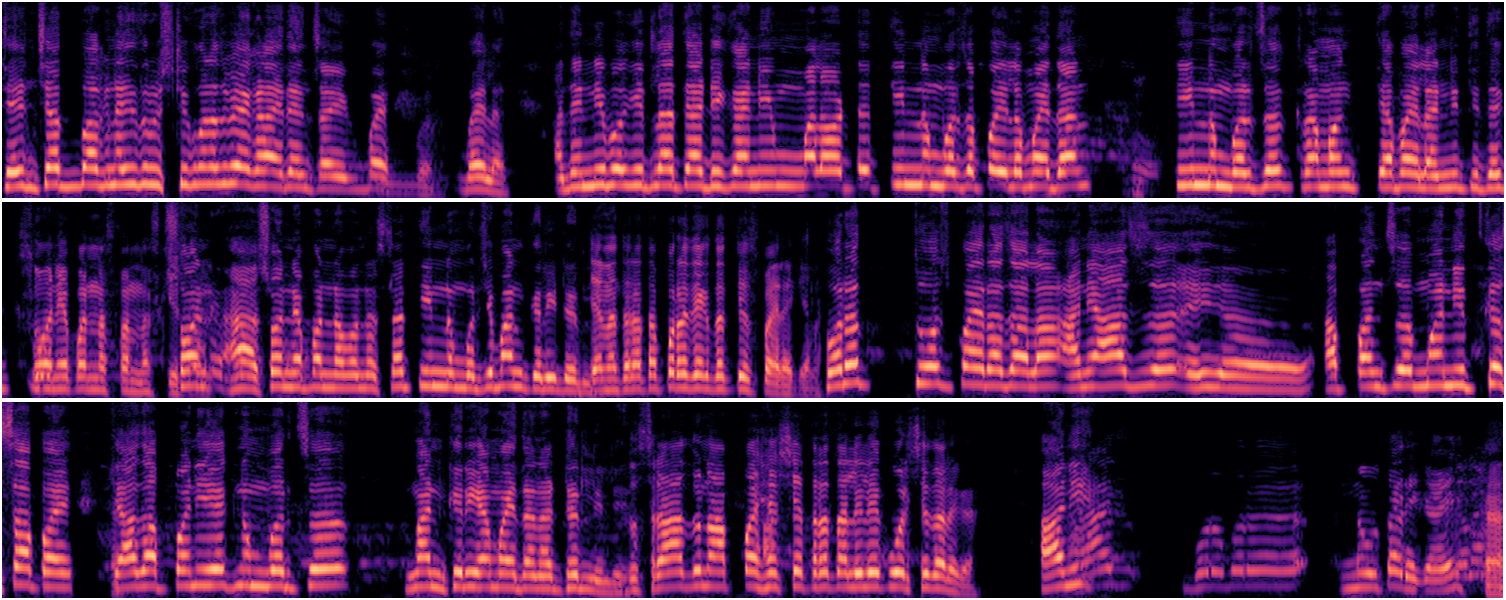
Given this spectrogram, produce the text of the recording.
त्यांच्यात बघण्याचा दृष्टिकोनच वेगळा आहे त्यांचा एक बैलात. आणि त्यांनी बघितलं त्या ठिकाणी मला वाटतं तीन नंबरचं पहिलं मैदान तीन नंबरचं क्रमांक त्या बैलांनी तिथे सोन्या पन्नास पन्नास हा सोन्या पन्ना पन्नासला तीन नंबरची मानकरी ठरली. त्यानंतर आता परत एकदा तेच पायऱ्या केला. परत तोच पायरा झाला आणि आज आप्पांचं मन इतकं साफ आहे की आज आप्पांनी एक नंबरचं मानकरी या मैदानात ठरलेले आहे. दुसरा अजून आप्पा ह्या क्षेत्रात आलेले एक वर्ष झालं का आणि आज बरोबर नऊ तारीख आहे हा.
